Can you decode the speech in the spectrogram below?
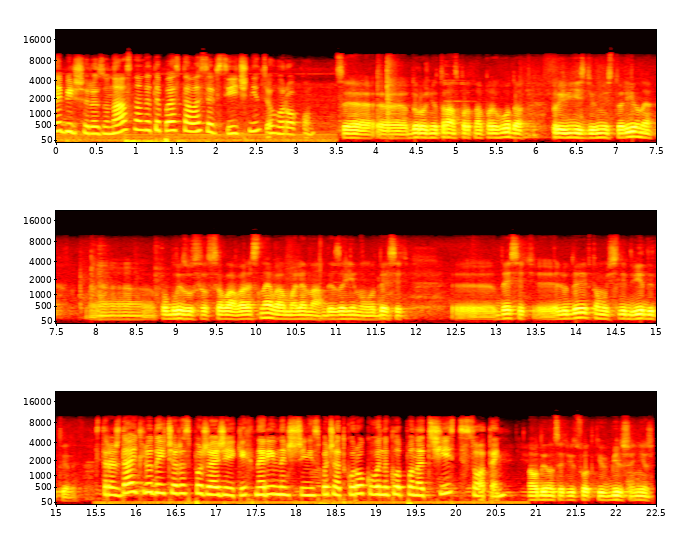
Найбільше резонансна ДТП сталася в січні цього року. Це е, дорожньо-транспортна пригода при в'їзді в місто Рівне е, поблизу села Вересневе, Маляна, де загинуло 10, е, 10 людей, в тому числі дві дитини. Страждають люди й через пожежі, яких на Рівненщині з початку року виникло понад 6 сотень. На 11% більше, ніж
